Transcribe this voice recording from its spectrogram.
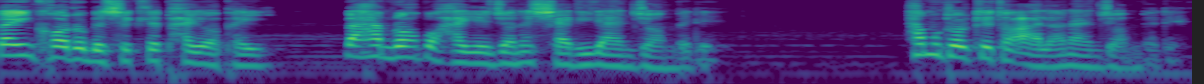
و این کار رو به شکل پیاپی و همراه با هیجان شدید انجام بده. همونطور که تا الان انجام بده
